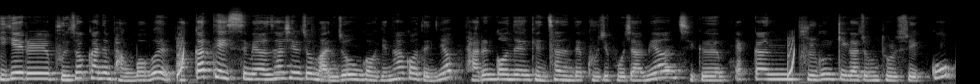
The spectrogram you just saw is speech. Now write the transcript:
기계를 분석하는 방법은 바깥에 있으면 사실 좀 안 좋은 거긴 하거든요. 다른 거는 괜찮은데 굳이 보자면 지금 약간 붉은기가 좀 돌 수 있고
